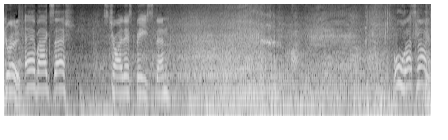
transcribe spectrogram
Great. Airbag sesh. Let's try this beast then. Oh, that's nice.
